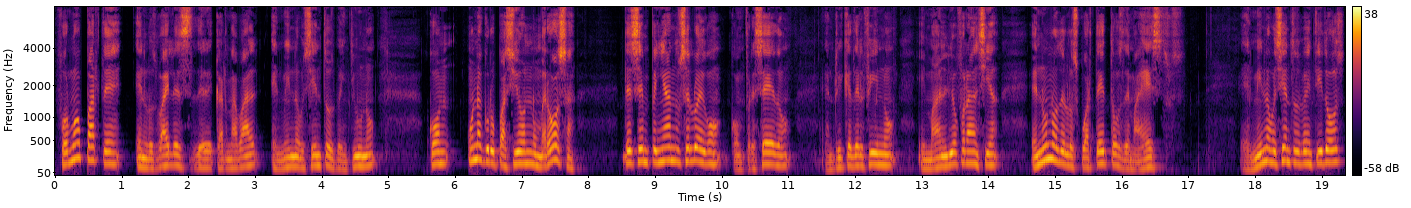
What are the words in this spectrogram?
formó parte en los bailes de carnaval en 1921 con una agrupación numerosa, desempeñándose luego con Fresedo, Enrique Delfino y Manlio Francia en uno de los cuartetos de maestros. En 1922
